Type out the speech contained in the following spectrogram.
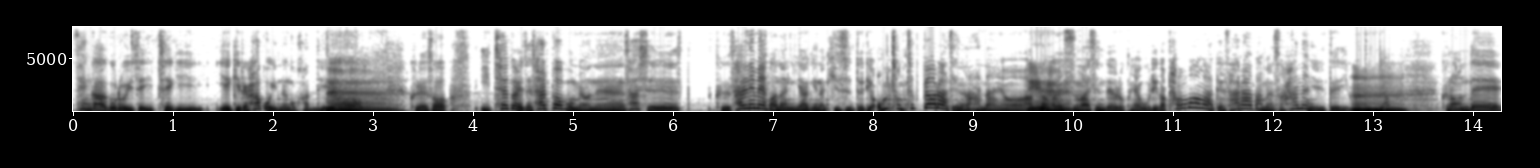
생각으로 이제 이 책이 얘기를 하고 있는 것 같아요. 네. 그래서 이 책을 이제 살펴보면은 사실 그 살림에 관한 이야기나 기술들이 엄청 특별하지는 않아요. 아까 예. 말씀하신 대로 그냥 우리가 평범하게 살아가면서 하는 일들이거든요. 음. 그런데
